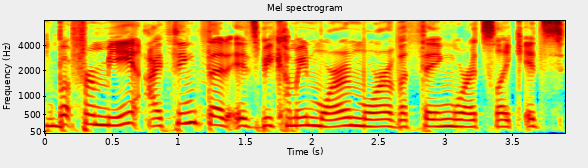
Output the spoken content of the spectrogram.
But for me, I think that it's becoming more and more of a thing where it's like it's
